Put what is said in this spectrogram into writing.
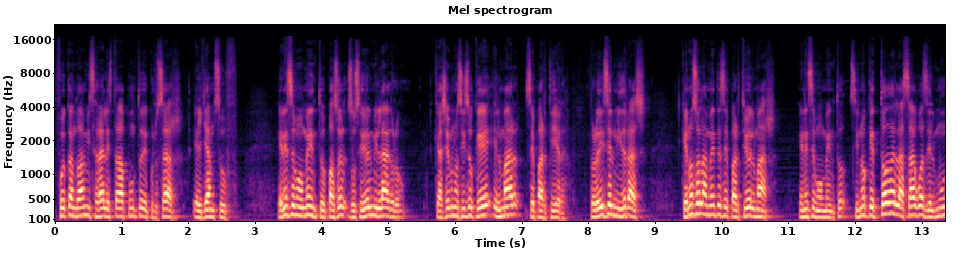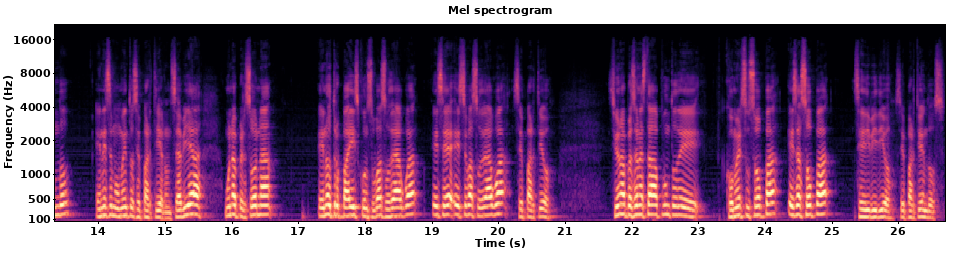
fue cuando Am estaba a punto de cruzar el Yam Suf. En ese momento pasó, sucedió el milagro que Hashem nos hizo que el mar se partiera. Pero dice el Midrash que no solamente se partió el mar en ese momento, sino que todas las aguas del mundo en ese momento se partieron. Si había una persona en otro país con su vaso de agua, ese, ese vaso de agua se partió. Si una persona estaba a punto de comer su sopa, esa sopa se dividió, se partió en dos.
